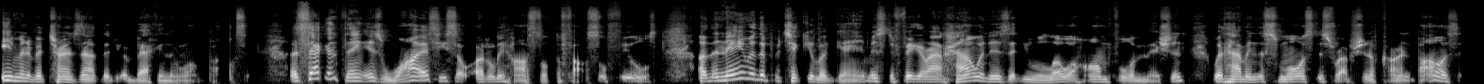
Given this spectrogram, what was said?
even if it turns out that you're backing the wrong policy. The second thing is why is he so utterly hostile to fossil fuels? Uh, the name of the particular game is to figure out how it is that you will lower harmful emissions with having the smallest disruption of current policy.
